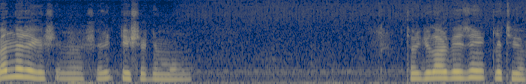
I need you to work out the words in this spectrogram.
Ben nereye geçeyim ya? Şerit değiştirdim onu. Tırcılar benzin yükletiyor.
